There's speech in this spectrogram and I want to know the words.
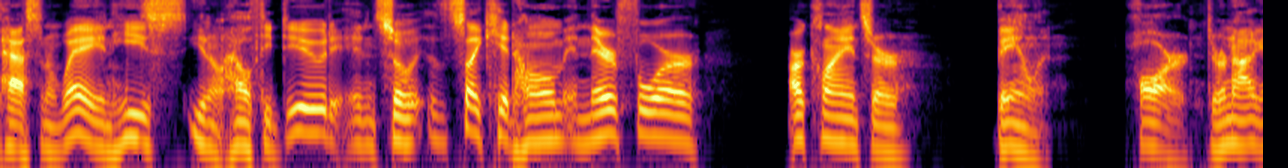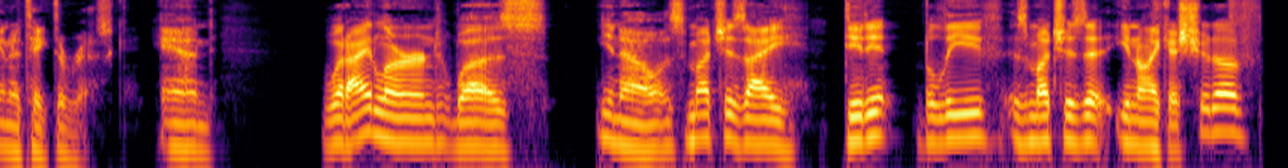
passing away, and he's you know healthy dude, and so it's like hit home, and therefore our clients are bailing hard. They're not going to take the risk. And what I learned was, you know, as much as I didn't believe as much as it, you know, like I should have,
